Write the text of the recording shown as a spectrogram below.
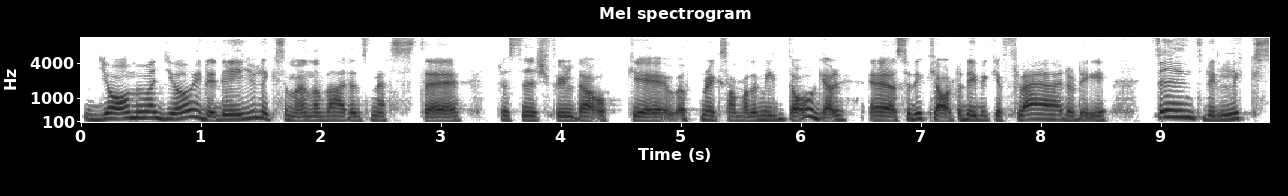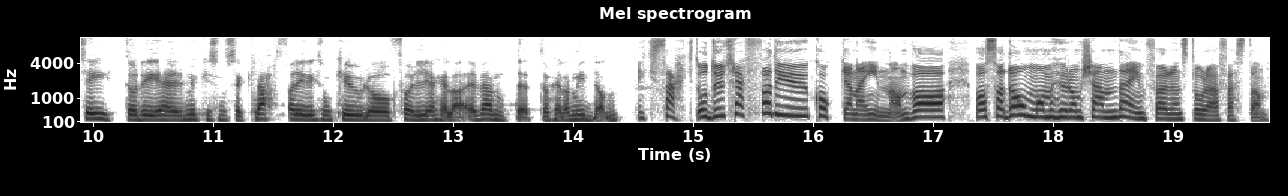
Ja, men man gör ju det. Det är ju liksom en av världens mest eh, prestigefyllda och eh, uppmärksammade middagar. Eh, så det är klart, och det är mycket flärd och det är fint, och det är lyxigt och det är mycket som ska klaffa. Det är liksom kul att följa hela eventet och hela middagen. Exakt. Och du träffade ju kockarna innan. Vad, vad sa de om hur de kände inför den stora festen?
